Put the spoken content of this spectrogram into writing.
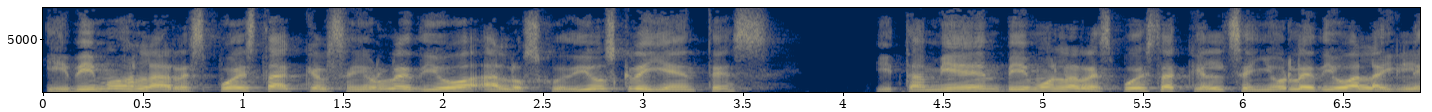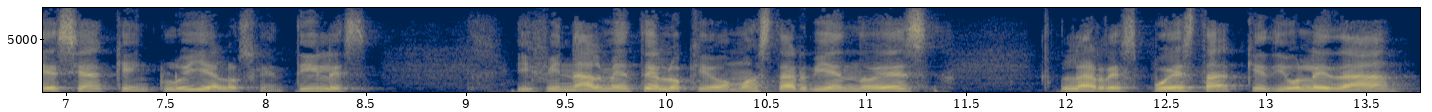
Y vimos la respuesta que el Señor le dio a los judíos creyentes y también vimos la respuesta que el Señor le dio a la iglesia que incluye a los gentiles. Y finalmente lo que vamos a estar viendo es la respuesta que Dios le da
